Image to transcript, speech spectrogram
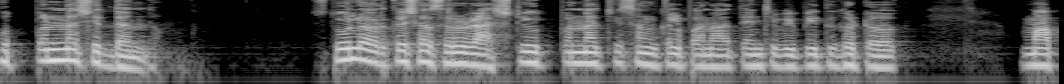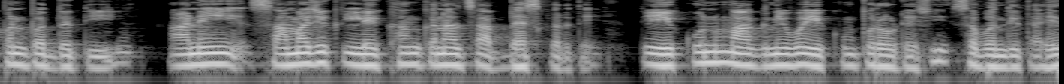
उत्पन्न सिद्धांत. स्थूल अर्थशास्त्र राष्ट्रीय उत्पन्नाची संकल्पना त्यांचे विविध घटक मापन पद्धती आणि सामाजिक लेखांकनाचा अभ्यास करते. ते एकूण मागणी व एकूण पुरवठ्याशी संबंधित आहे.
